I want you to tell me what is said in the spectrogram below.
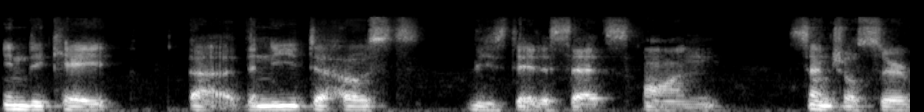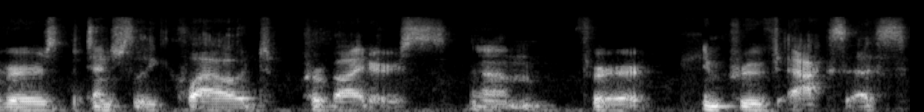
indicate uh, the need to host these data sets on central servers, potentially cloud providers um, for improved access.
